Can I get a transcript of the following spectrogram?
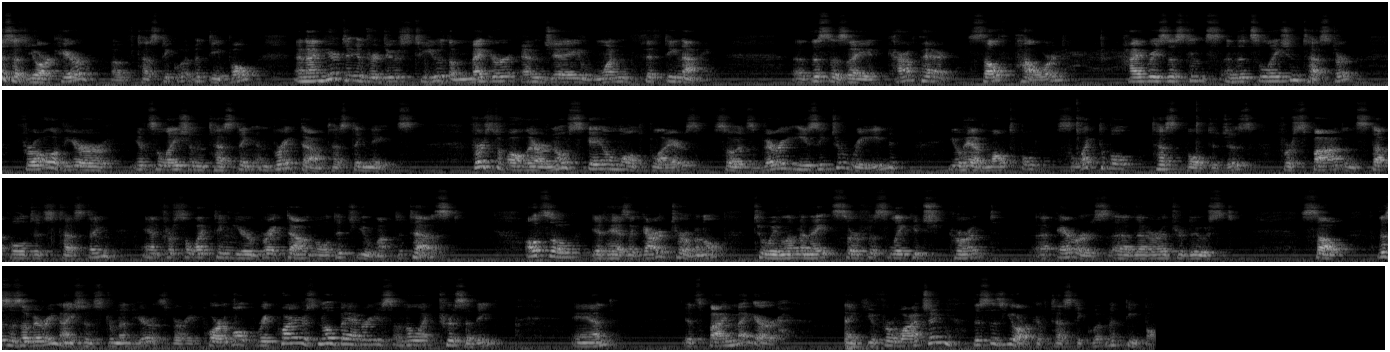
This is York here of Test Equipment Depot, and I'm here to introduce to you the Megger MJ159. Uh, this is a compact, self-powered, high resistance and insulation tester for all of your insulation testing and breakdown testing needs. First of all, there are no scale multipliers, so it's very easy to read. You have multiple selectable test voltages for spot and step voltage testing and for selecting your breakdown voltage you want to test. Also, it has a guard terminal to eliminate surface leakage current uh, errors uh, that are introduced. So this is a very nice instrument here. It's very portable, requires no batteries and electricity, and it's by Megger. Thank you for watching. This is York of Test Equipment Depot.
